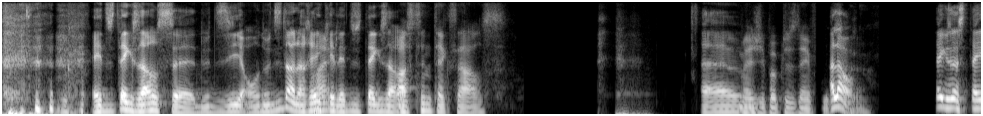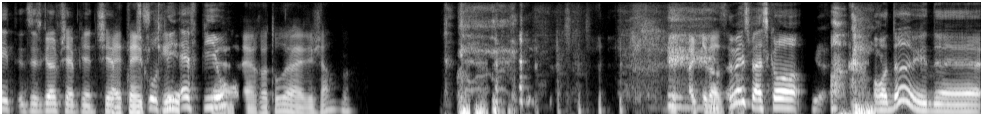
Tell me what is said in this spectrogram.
Elle est du Texas, euh, nous dit. On nous dit dans l'oreille Ouais. qu'elle est du Texas. Austin, Texas. Euh, Mais j'ai pas plus d'infos. alors. Texas State Disc Golf Championship. Elle est Du côté inscrite, FPO. Euh, retour de la légende. ok, dans Ouais, c'est parce qu'on on a une euh,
